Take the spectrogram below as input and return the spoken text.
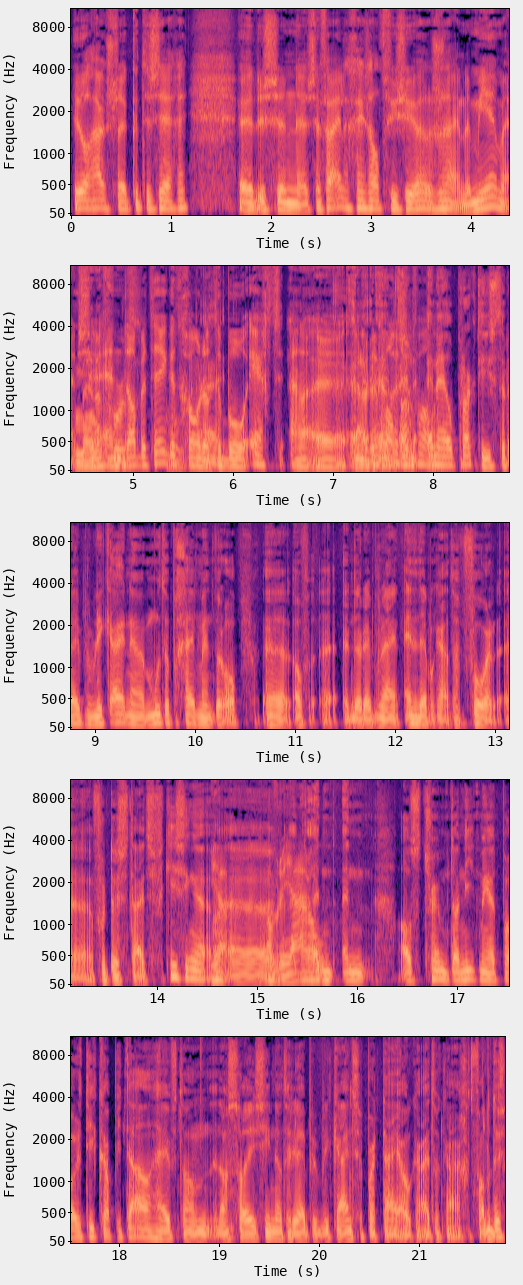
heel huiselijk te zeggen. Eh, dus zijn, zijn veiligheidsadviseur, zo zijn er meer mensen. Manafort. En dat betekent gewoon dat de boel echt aan, eh En, aan de en, kant en, valt. en heel praktisch, de Republikeinen moeten op een gegeven moment weer op, eh, of de Republikeinen en de Democraten voor, eh, voor tussentijdse verkiezingen. Ja, over een jaar al. En, en als Trump dan niet meer het politiek kapitaal heeft, dan, dan zal je zien dat de Republikeinse partij ook uit elkaar gaat vallen. Dus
